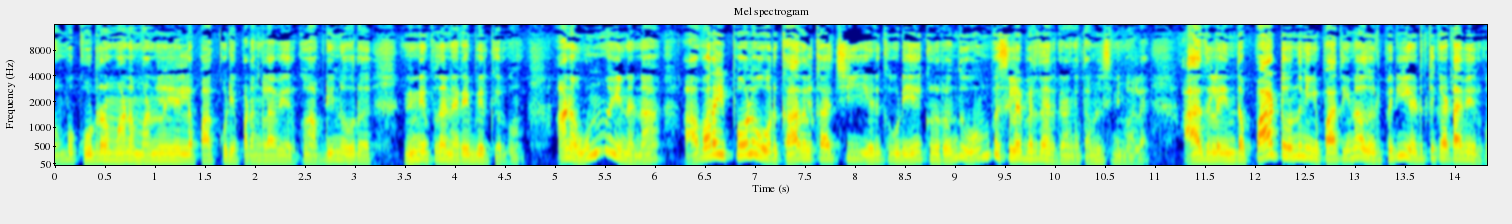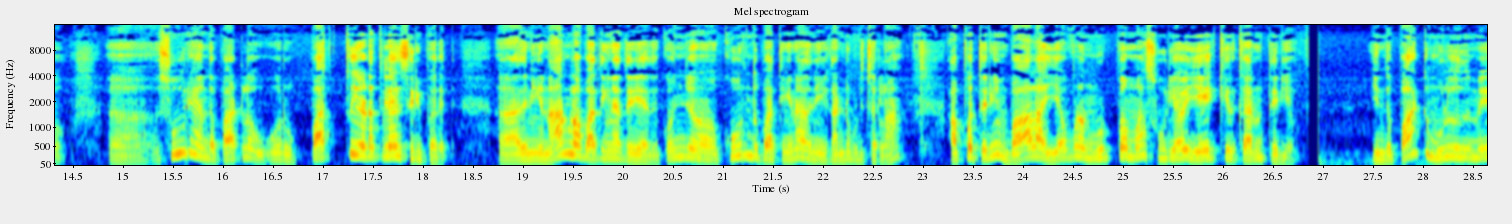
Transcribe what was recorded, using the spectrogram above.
ரொம்ப கொடூரமான மனநிலையில் பார்க்கக்கூடிய படங்களாகவே இருக்கும் அப்படின்னு ஒரு நினைப்பு தான் நிறைய பேருக்கு இருக்கும். ஆனால் உண்மை என்னென்னா அவரை போல் ஒரு காதல் காட்சி எடுக்கக்கூடிய இயக்குனர் வந்து ரொம்ப சில பேர் தான் இருக்கிறாங்க தமிழ் சினிமாவில் அதில் இந்த பாட்டு வந்து நீங்கள் பார்த்தீங்கன்னா அது ஒரு பெரிய எடுத்துக்காட்டாகவே இருக்கும். சூர்யா அந்த பாட்டில் ஒரு பத்து இடத்துல சிரிப்பார். அது நீங்கள் நார்மலாக பார்த்தீங்கன்னா தெரியாது. கொஞ்சம் கூர்ந்து பார்த்தீங்கன்னா அதை நீங்கள் கண்டுபிடிச்சிடலாம். அப்போ தெரியும் பாலா எவ்வளோ நுட்பமாக சூர்யாவை இயக்கியிருக்காருன்னு தெரியும். இந்த பாட்டு முழுவதுமே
